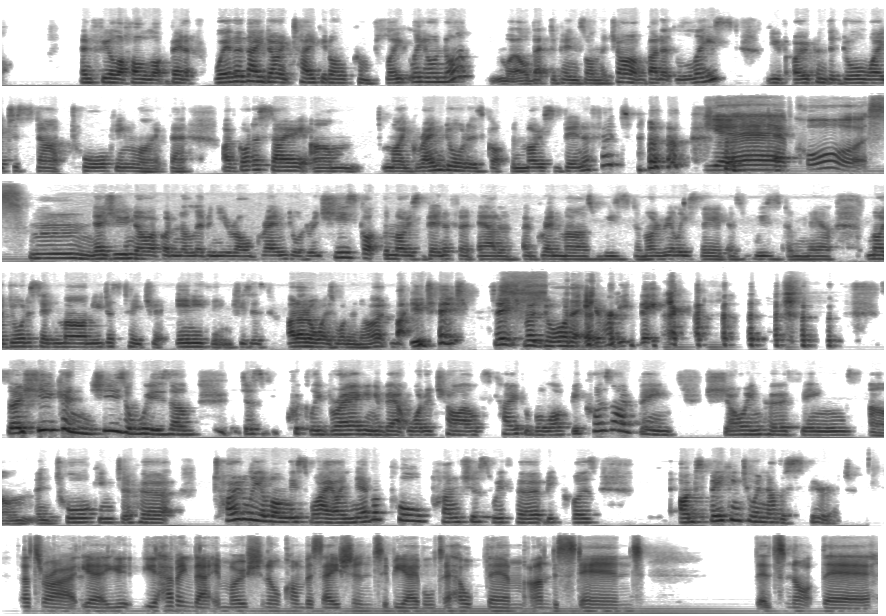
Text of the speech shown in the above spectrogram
and feel a whole lot better. Whether they don't take it on completely or not, well, that depends on the child, but at least you've opened the doorway to start talking like that. I've got to say, um, my granddaughter's got the most benefit. yeah, of course. Mm, as you know, I've got an 11 year old granddaughter, and she's got the most benefit out of a grandma's wisdom. I really see it as wisdom now. My daughter said, Mom, you just teach her anything. She says, I don't always want to know it, but you teach teach my daughter everything. So she can she's a whiz um just quickly bragging about what a child's capable of because i've been showing her things um, and talking to her totally along this way. I never pull punches with her because i'm speaking to another spirit. That's right. Yeah, you, you're having that emotional conversation to be able to help them understand that it's not their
